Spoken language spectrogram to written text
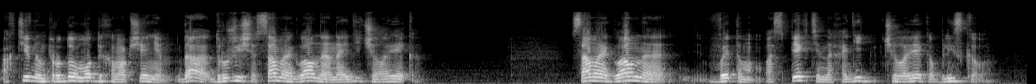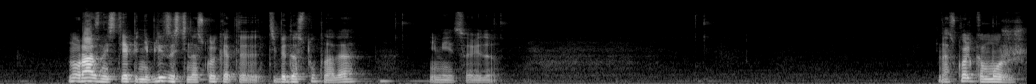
Активным трудом, отдыхом, общением. Да, дружище, самое главное, найди человека. Самое главное в этом аспекте находить человека близкого. Ну, разной степени близости, насколько это тебе доступно, да, имеется в виду. Насколько можешь.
